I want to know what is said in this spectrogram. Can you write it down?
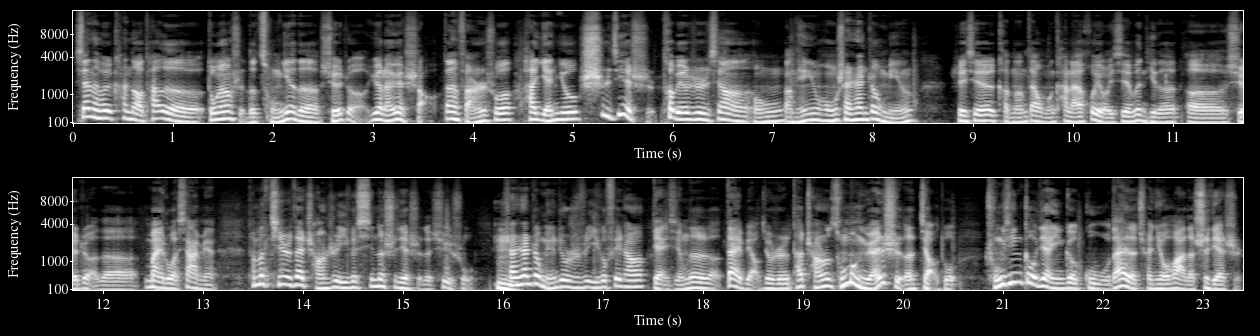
现在会看到他的东洋史的从业的学者越来越少，但反而说他研究世界史，特别是像从冈田英弘、杉山正明。这些可能在我们看来会有一些问题的呃学者的脉络下面，他们其实在尝试一个新的世界史的叙述。杉山证明就是一个非常典型的代表，就是他尝试从蒙元史的角度重新构建一个古代的全球化的世界史。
